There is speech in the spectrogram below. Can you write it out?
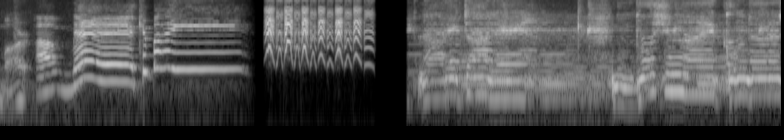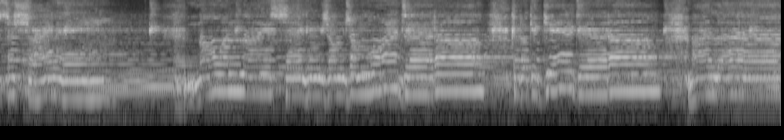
more of me. Goodbye. 눈부신 나의 꿈들에서 shining 너와 나의 색은 점점 물들어 그렇게 길들어 My love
